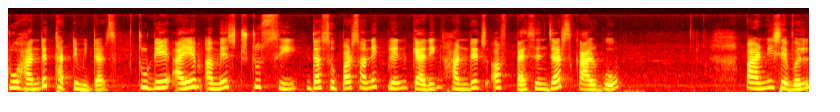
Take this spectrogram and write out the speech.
230 meters. Today i am amazed to see the supersonic plane carrying hundreds of passengers cargo perishable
